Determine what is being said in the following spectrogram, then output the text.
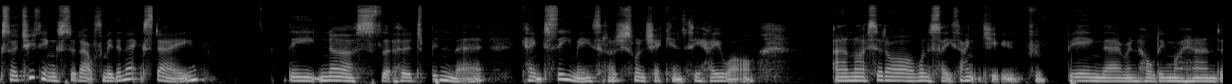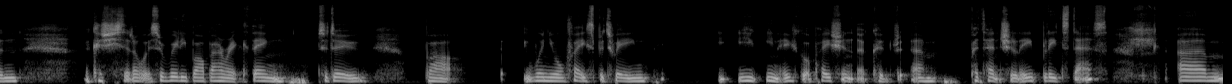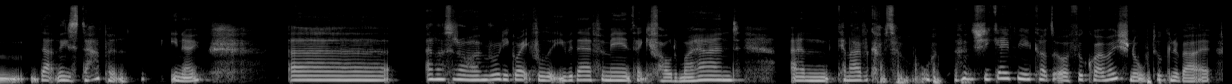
so two things stood out for me. The next day, the nurse that had been there came to see me, and said, I just want to check in, see how you are. And I said, Oh, I want to say thank you for being there and holding my hand. And because she said, Oh, it's a really barbaric thing to do. But when you're faced between you, you know you've got a patient that could um, potentially bleed to death, um, that needs to happen. You know, uh, And I said, Oh, I'm really grateful that you were there for me and thank you for holding my hand. And can I have a cuddle? and she gave me a cuddle. I feel quite emotional talking about it.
